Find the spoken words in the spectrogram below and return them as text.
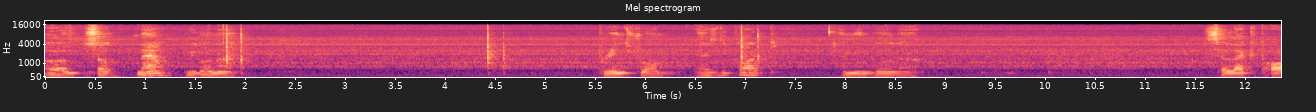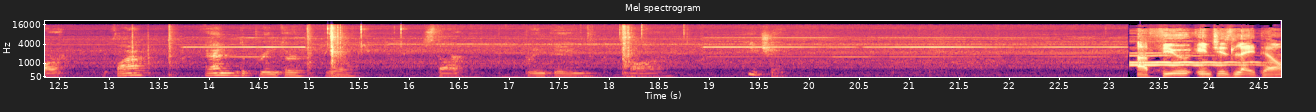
Um, so now we're gonna print from SD card. I'm gonna select our file and the printer will start printing our keychain. A few inches later.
